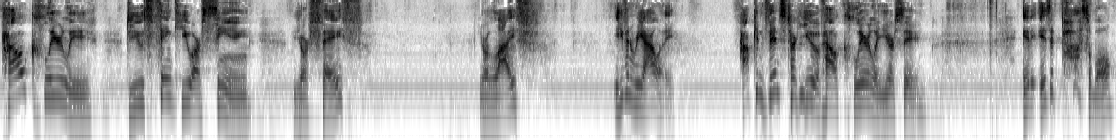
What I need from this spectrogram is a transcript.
How clearly do you think you are seeing your faith, your life, even reality? How convinced are you of how clearly you're seeing? It, is it possible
